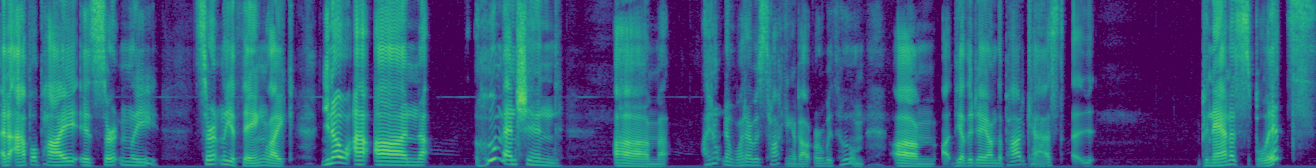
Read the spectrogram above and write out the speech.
an apple pie is certainly certainly a thing. Like, you know, uh, on who mentioned, um, I don't know what I was talking about or with whom, um, uh, the other day on the podcast, uh, banana splits.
